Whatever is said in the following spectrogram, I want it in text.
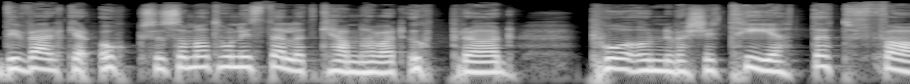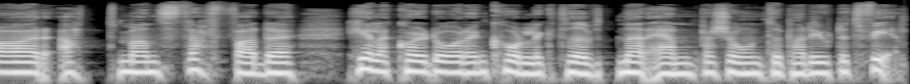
det verkar också som att hon istället kan ha varit upprörd på universitetet för att man straffade hela korridoren kollektivt när en person typ hade gjort ett fel.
